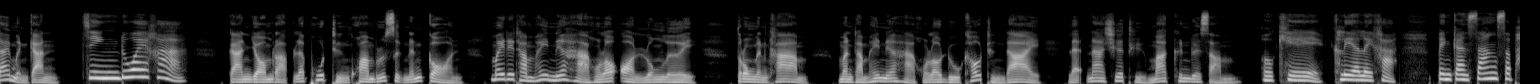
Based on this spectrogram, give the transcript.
ได้เหมือนกัน จริงด้วยค่ะ การยอมรับและพูดถึงความรู้สึกนั้นก่อน ไม่ได้ทำให้เนื้อหาของเราอ่อนลงเลย ตรงกันข้าม มันทำให้เนื้อหาของเราดูเข้าถึงได้ และน่าเชื่อถือมากขึ้นด้วยซ้ำโอเค เคลียร์เลยค่ะ เป็นการสร้างสะพ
